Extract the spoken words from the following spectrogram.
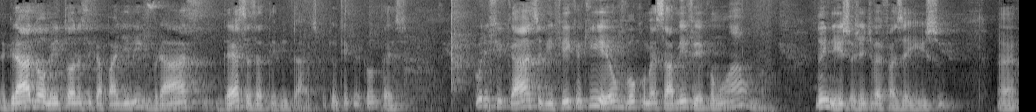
gradualmente torna-se capaz de livrar-se dessas atividades. Porque o que, que acontece? Purificar significa que eu vou começar a me ver como alma. No início a gente vai fazer isso né,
